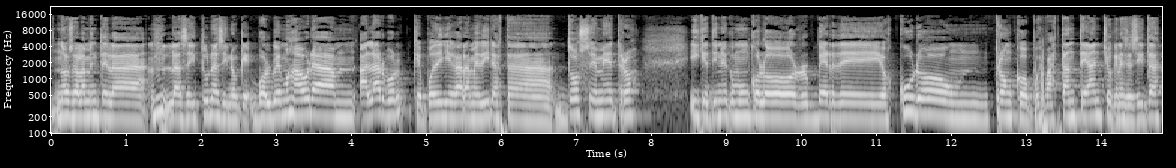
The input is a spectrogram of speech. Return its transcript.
no solamente la, la aceituna, sino que volvemos ahora mm, al árbol que puede llegar a medir hasta 12 metros y que tiene como un color verde oscuro, un tronco pues bastante ancho que necesita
